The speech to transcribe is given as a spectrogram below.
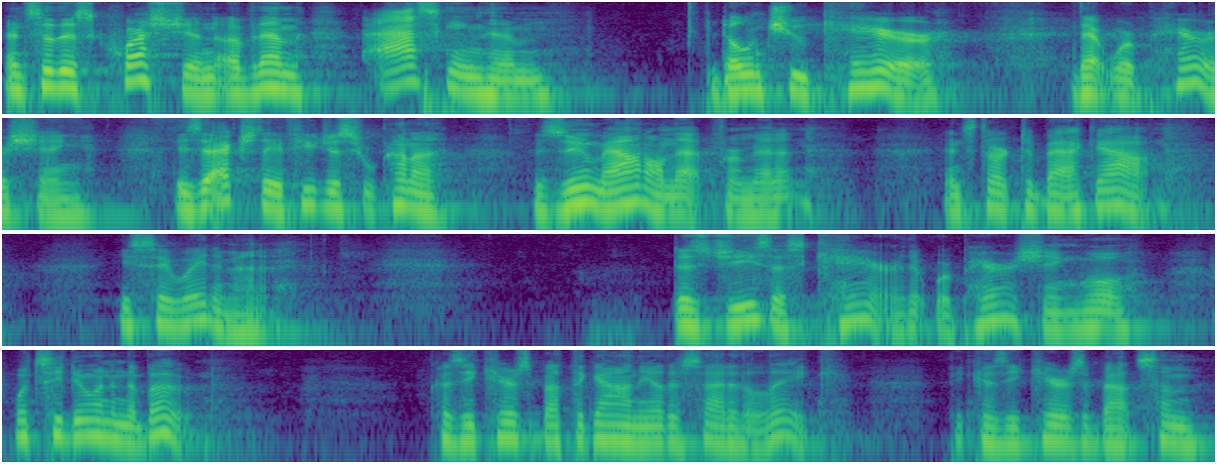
And so, this question of them asking him, Don't you care that we're perishing? is actually, if you just kind of zoom out on that for a minute and start to back out, you say, Wait a minute. Does Jesus care that we're perishing? Well, what's he doing in the boat? Because he cares about the guy on the other side of the lake, because he cares about some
